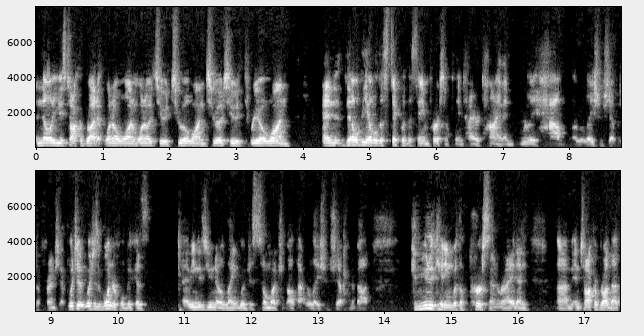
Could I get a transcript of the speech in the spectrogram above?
and they'll use Talk Abroad at 101, 102, 201, 202, 301, and they'll be able to stick with the same person for the entire time and really have a relationship and a friendship, which is, which is wonderful because, I mean, as you know, language is so much about that relationship and about communicating with a person, right? And um, in Talk Abroad, that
